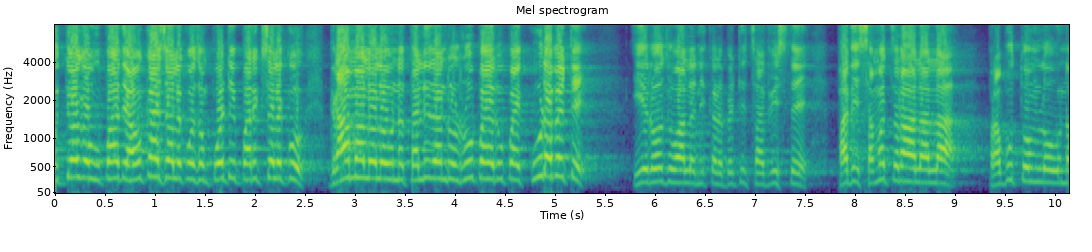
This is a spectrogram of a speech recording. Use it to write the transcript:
ఉద్యోగ ఉపాధి అవకాశాల కోసం పోటీ పరీక్షలకు గ్రామాలలో ఉన్న తల్లిదండ్రులు రూపాయి రూపాయి కూడబెట్టి ఈరోజు వాళ్ళని ఇక్కడ పెట్టి చదివిస్తే పది సంవత్సరాలల్లా ప్రభుత్వంలో ఉన్న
